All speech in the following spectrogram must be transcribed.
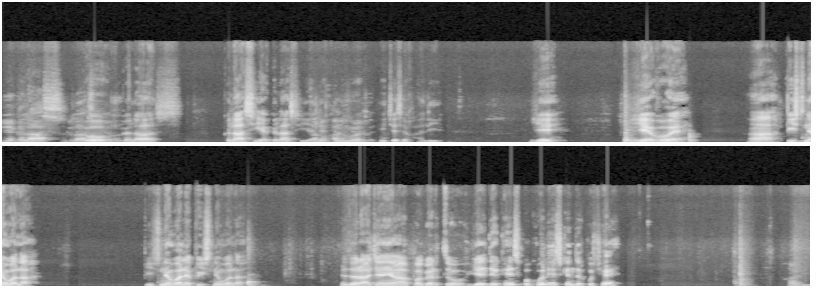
ये गिलास गिलास ओह है। गिलास। गिलास ही है गिलास ही है लेकिन वो नीचे से खाली है ये ये वो है हाँ पीसने वाला पीसने वाला पीसने वाला इधर आ जाए आप अगर तो ये देखें इसको खोलें इसके अंदर कुछ है खाली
